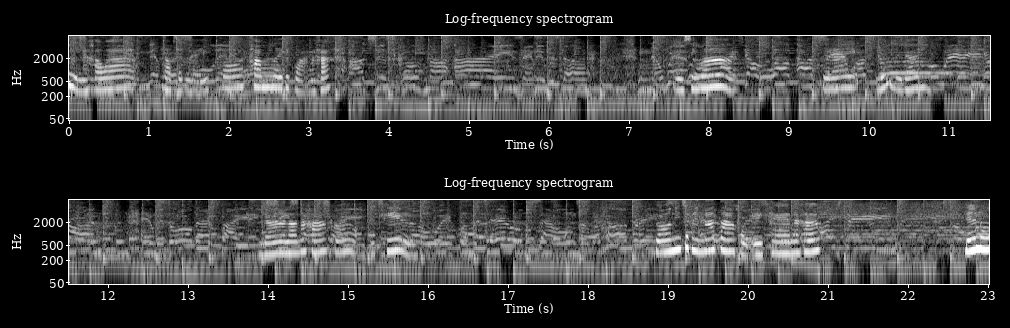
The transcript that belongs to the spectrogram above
อยู่นะคะว่าดับจากไหนก็ทำเลยดีกว่านะคะดูสิว่า จะได้ลุกหรือด้านได้แล้วนะคะก็โอเคก็นี่จะเป็นหน้าตาของ a อแคนะคะได้รู้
